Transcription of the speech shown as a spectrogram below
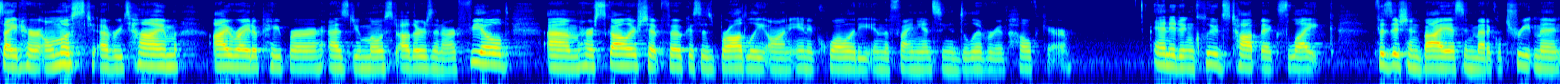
cite her almost every time I write a paper, as do most others in our field, um, her scholarship focuses broadly on inequality in the financing and delivery of healthcare. And it includes topics like physician bias in medical treatment,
